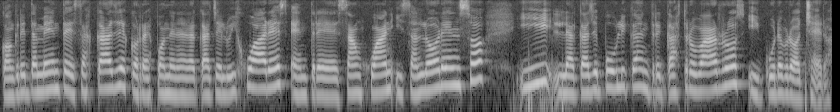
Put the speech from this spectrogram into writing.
Concretamente, esas calles corresponden a la calle Luis Juárez entre San Juan y San Lorenzo y la calle pública entre Castro Barros y Cure Brochero.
